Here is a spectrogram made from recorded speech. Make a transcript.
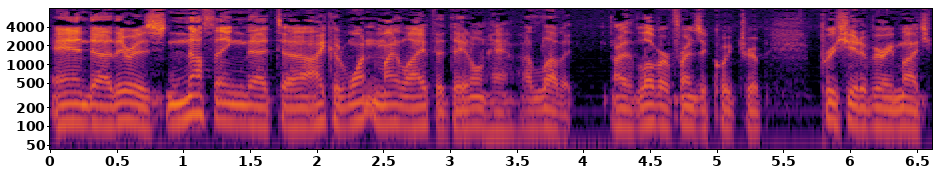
And uh, there is nothing that uh, I could want in my life that they don't have. I love it. I love our friends at Kwik Trip. Appreciate it very much.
